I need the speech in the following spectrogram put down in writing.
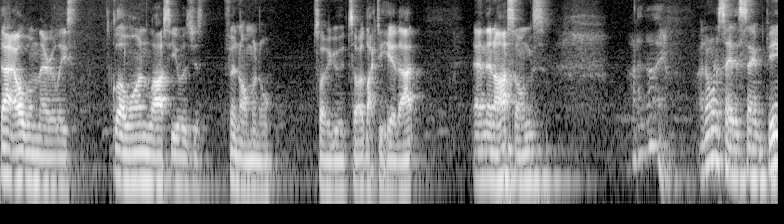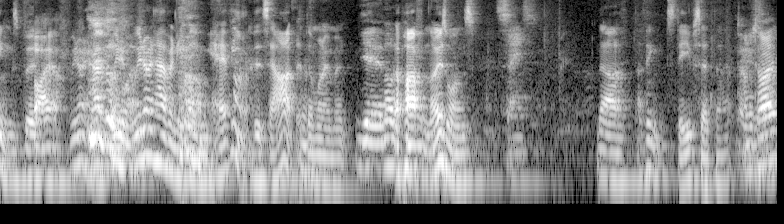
that album they released, Glow On last year was just phenomenal, so good. So I'd like to hear that. And then our songs. I don't know. I don't want to say the same things, but Fire. we don't have we, we don't have anything heavy that's out at the moment. Yeah, not Apart from those ones. Saints. Nah, I think Steve said that. Tongue Tied?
